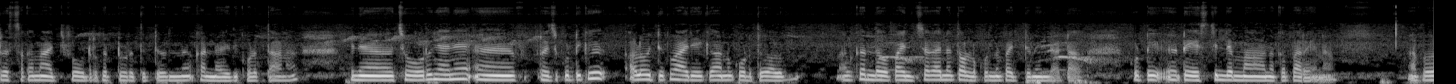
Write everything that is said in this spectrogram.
ഡ്രസ്സൊക്കെ മാറ്റി പൗഡറൊക്കെ ഇട്ട് കൊടുത്തിട്ട് ഒന്ന് കണ്ണെഴുതി കൊടുത്താണ്. പിന്നെ ചോറ് ഞാൻ റജിക്കുട്ടിക്ക് അവൾ ഒറ്റയ്ക്ക് വാരിയേക്കാണ് കൊടുത്തു. അവൾ അവൾക്ക് എന്തോ പനിച്ച കാരണം തൊള്ളക്കൊന്നും പറ്റുന്നില്ല കേട്ടോ കുട്ടി ടേസ്റ്റ് ഇല്ലമ്മ എന്നൊക്കെ പറയണം. അപ്പോൾ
